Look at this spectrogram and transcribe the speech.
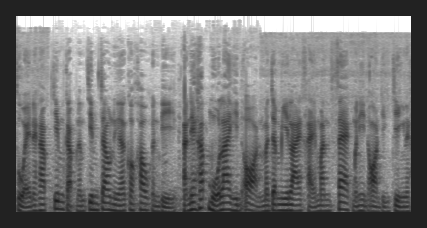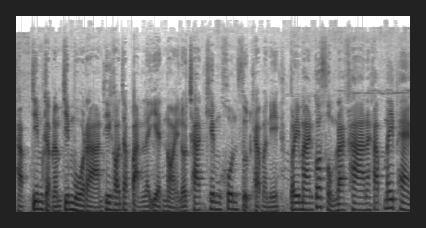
สวยนะครับจิ้มกับน้ำจิ้มเจ้าเนื้อก็เข้ากันดี อันนี้ครับหมูลายหินอ่อนมันจะมีลายไขมันแทรกเหมือนหินอ่อนจริงๆนะครับจิ้มกับน้ำจิ้มโบราณที่เขาจะปั่นละเอียดหน่อยรสชาติเข้มข้นสุดครับอันนี้ ปริมาณก็สมราคานะครับไม่แพง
